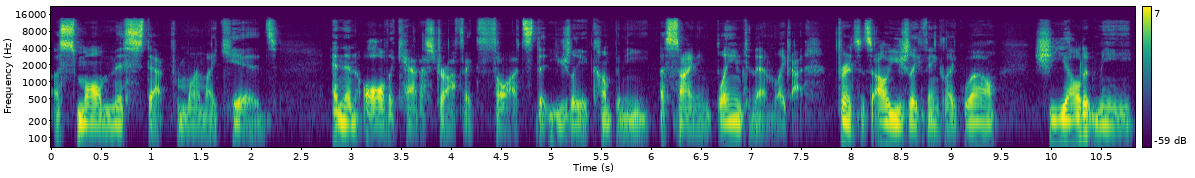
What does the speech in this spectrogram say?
a small misstep from one of my kids and then all the catastrophic thoughts that usually accompany assigning blame to them. Like, for instance, I'll usually think, like, well, she yelled at me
